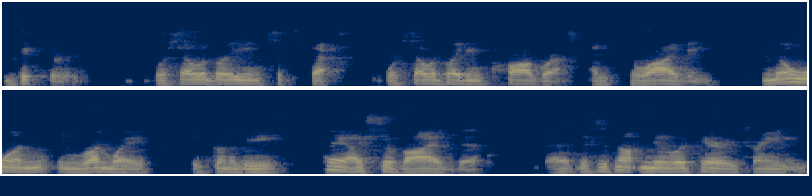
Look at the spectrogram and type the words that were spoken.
victory. We're celebrating success. We're celebrating progress and thriving. No one in runway is going to be, hey, I survived this. Right? This is not military training.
